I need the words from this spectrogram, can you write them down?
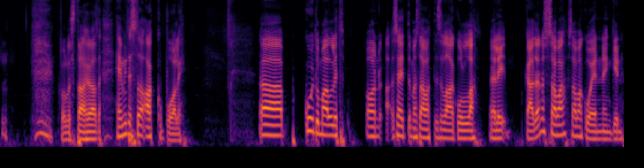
Kuulostaa hyvältä. Hei, mitäs tuo akkupuoli? Ää, kuitumallit on 700 wattisella akulla, eli käytännössä sama, sama kuin ennenkin.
